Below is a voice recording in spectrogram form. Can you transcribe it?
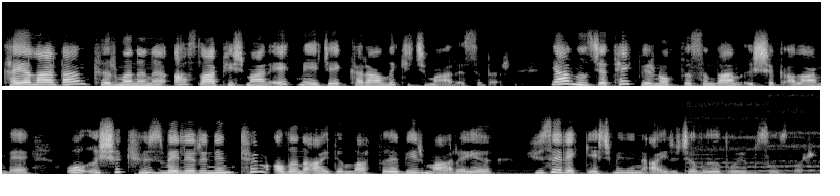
kayalardan tırmananı asla pişman etmeyecek karanlık içi mağarasıdır. Yalnızca tek bir noktasından ışık alan ve o ışık hüzmelerinin tüm alanı aydınlattığı bir mağarayı yüzerek geçmenin ayrıcalığı doyumsuzdur.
